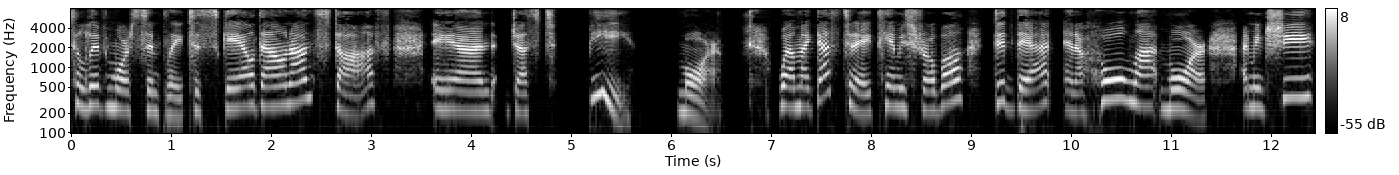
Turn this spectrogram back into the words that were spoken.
to live more simply, to scale down on stuff and just be more. Well, my guest today, Tammy Strobel, did that and a whole lot more. I mean, she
